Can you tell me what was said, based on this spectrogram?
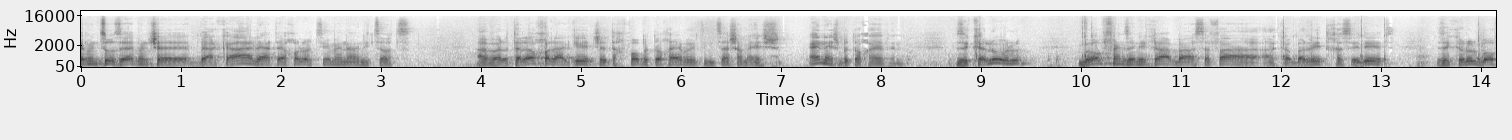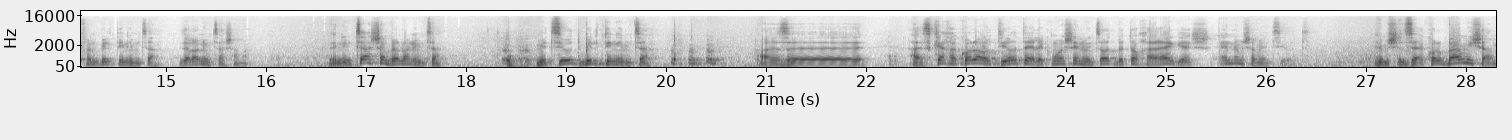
אבן צור זה אבן שבהכאה עליה אתה יכול להוציא ממנה ניצוץ. אבל אתה לא יכול להגיד שתחפור בתוך האבן ותמצא שם אש. אין אש בתוך האבן. זה כלול באופן, זה נקרא בשפה הקבלית, חסידית, זה כלול באופן בלתי נמצא. זה לא נמצא שם. זה נמצא שם ולא נמצא. מציאות בלתי נמצא. אז, אה, אז ככה כל האותיות האלה, כמו שהן נמצאות בתוך הרגש, אין להם שם מציאות. זה הכל בא משם,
